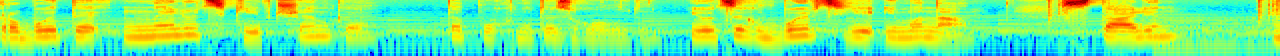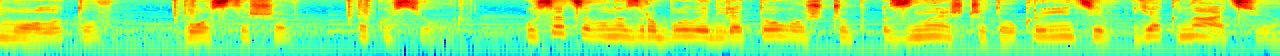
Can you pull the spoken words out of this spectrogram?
робити нелюдські вчинки та пухнути з голоду. І у цих вбивць є імена: Сталін, Молотов, Постишев та Косіор. Усе це вони зробили для того, щоб знищити українців як націю,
